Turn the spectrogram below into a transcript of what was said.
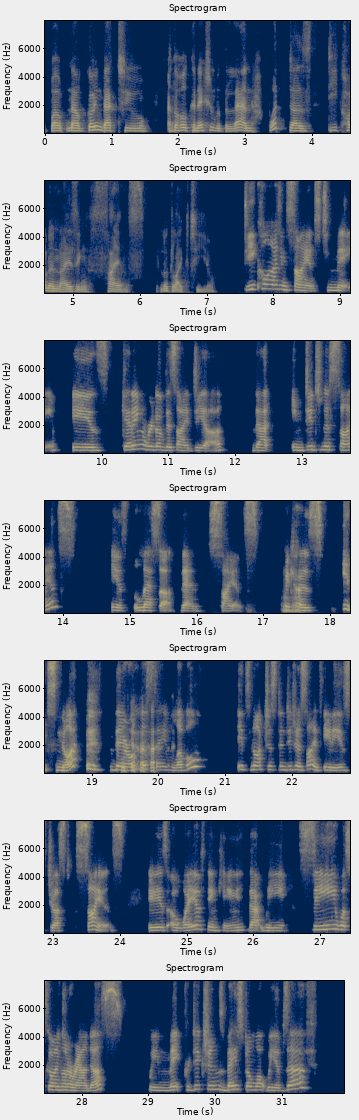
Well, now going back to the whole connection with the land, what does decolonizing science look like to you? Decolonizing science to me is getting rid of this idea that Indigenous science is lesser than science Mhm. because it's not. They're on the same level. It's not just Indigenous science, it is just science. It is a way of thinking that we see what's going on around us, we make predictions based on what we observe,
